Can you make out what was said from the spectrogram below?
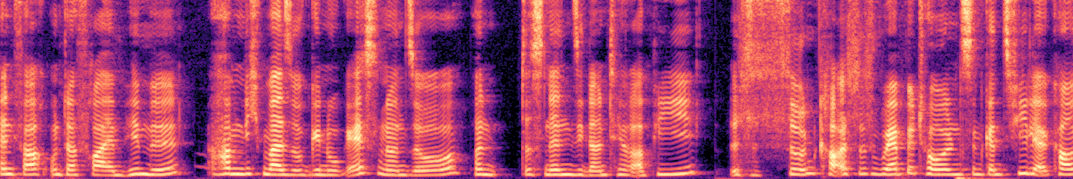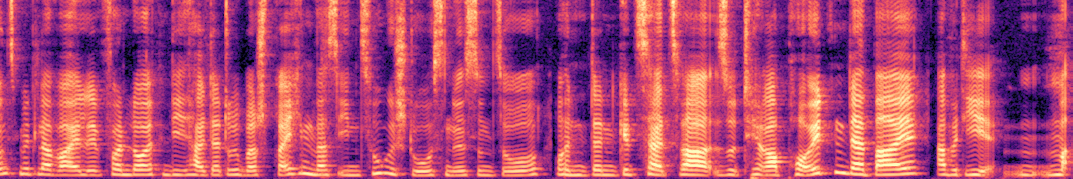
einfach unter freiem Himmel, haben nicht mal so genug Essen und so und das nennen sie dann Therapie. Es ist so ein krasses Rabbit Hole und es sind ganz viele Accounts mittlerweile von Leuten, die halt darüber sprechen, was ihnen zugestoßen ist und so. Und dann gibt es halt zwar so Therapeuten dabei, aber die ma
